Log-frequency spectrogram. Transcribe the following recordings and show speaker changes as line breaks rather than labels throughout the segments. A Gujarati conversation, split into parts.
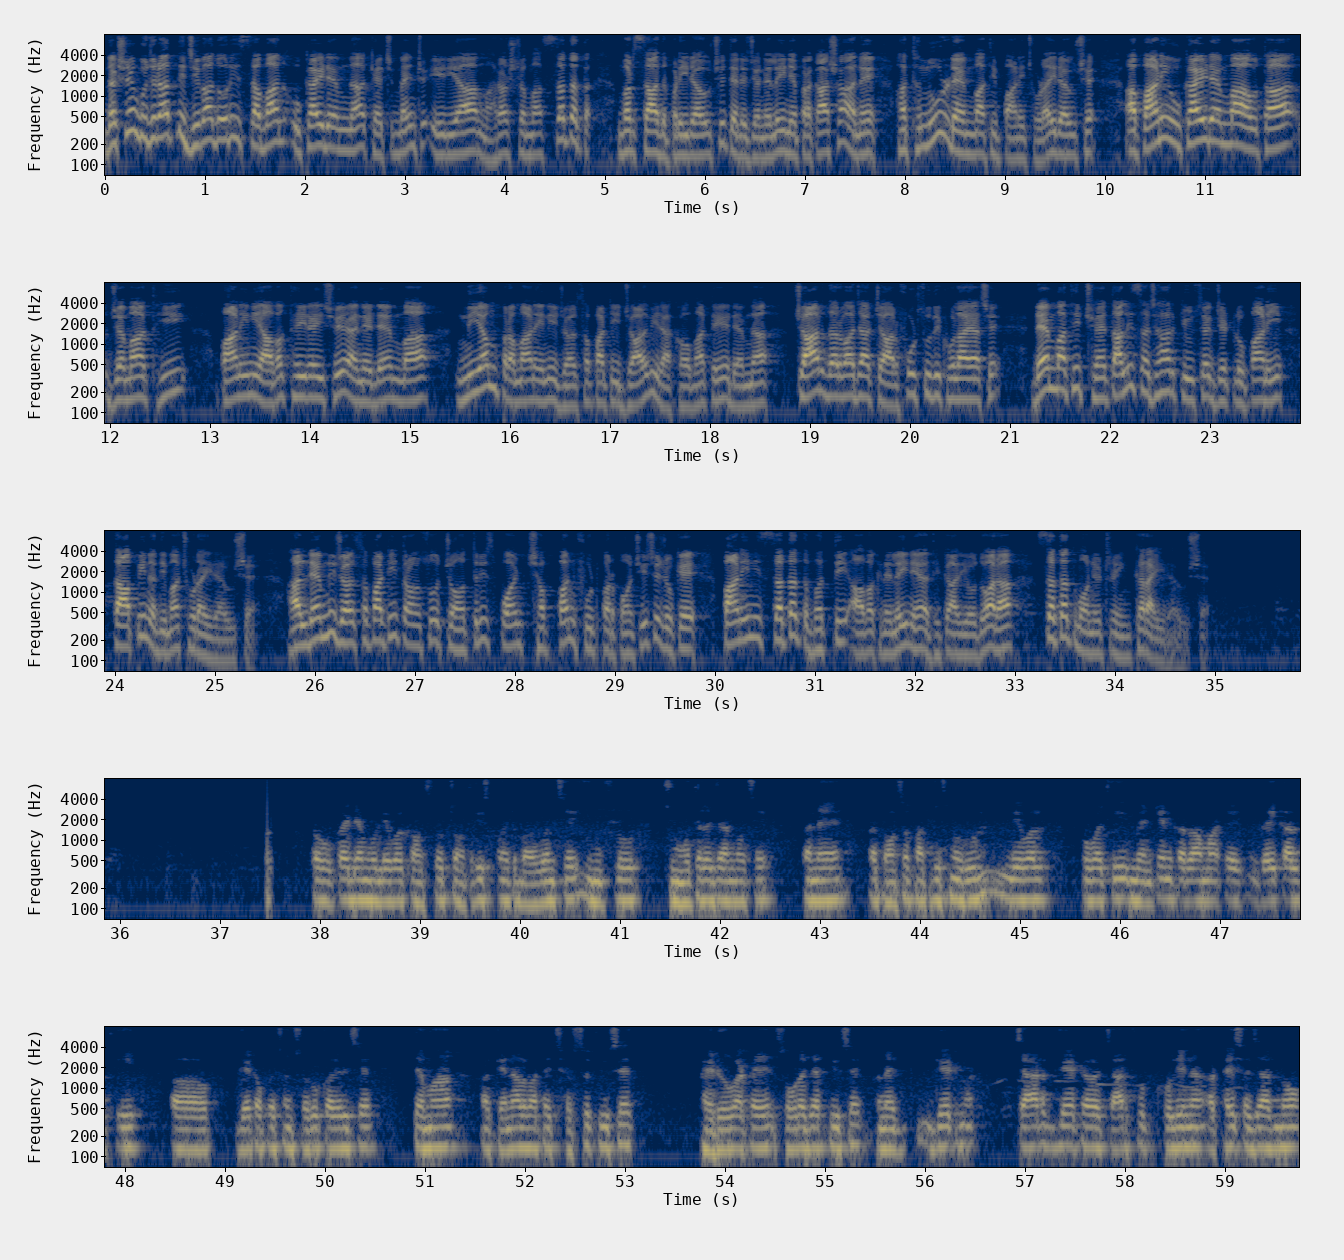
દક્ષિણ ગુજરાતની જીવાદોરી સબાન ઉકાઈ ડેમના કેચમેન્ટ એરિયા મહારાષ્ટ્રમાં સતત વરસાદ પડી રહ્યો છે. ત્યારે જેને લઈને પ્રકાશા અને હથનૂર ડેમમાંથી પાણી છોડાઈ રહ્યું છે. આ પાણી ઉકાઈ ડેમમાં આવતા જેમાંથી પાણીની આવક થઈ રહી છે અને ડેમમાં નિયમ પ્રમાણેની જળસપાટી જાળવી રાખવા માટે ડેમના ચાર દરવાજા ચાર ફૂટ સુધી ખોલાયા છે. ડેમમાંથી છેતાલીસ હજાર ક્યુસેક જેટલું પાણી તાપી નદીમાં છોડાઈ રહ્યું છે. હાલ ડેમની જળસપાટી ત્રણસો ચોત્રીસ પોઈન્ટ છપ્પન ફૂટ પર પહોંચી છે, જોકે પાણીની સતત વધતી આવકને લઈને અધિકારીઓ દ્વારા સતત મોનિટરિંગ કરાઈ રહ્યું છે.
ઉકાઈ ડેમનું લેવલ ત્રણસો ચોત્રીસ પોઈન્ટ બાવન છે, ઇન્ફ્લો ચુમ્મોતેર હજારનો છે અને ત્રણસો પાંત્રીસનું રૂલ લેવલ હોવાથી મેન્ટેન કરવા માટે ગઈકાલથી ગેટ ઓપરેશન શરૂ કરેલ છે. તેમાં કેનાલ વાટે છસો ક્યુસેક હાઇડ્રો વાટે સોળ હજાર ક્યુસેક અને ગેટમાં ચાર ગેટ ચાર ફૂટ ખોલીને અઠ્ઠાઈસ હજારનો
